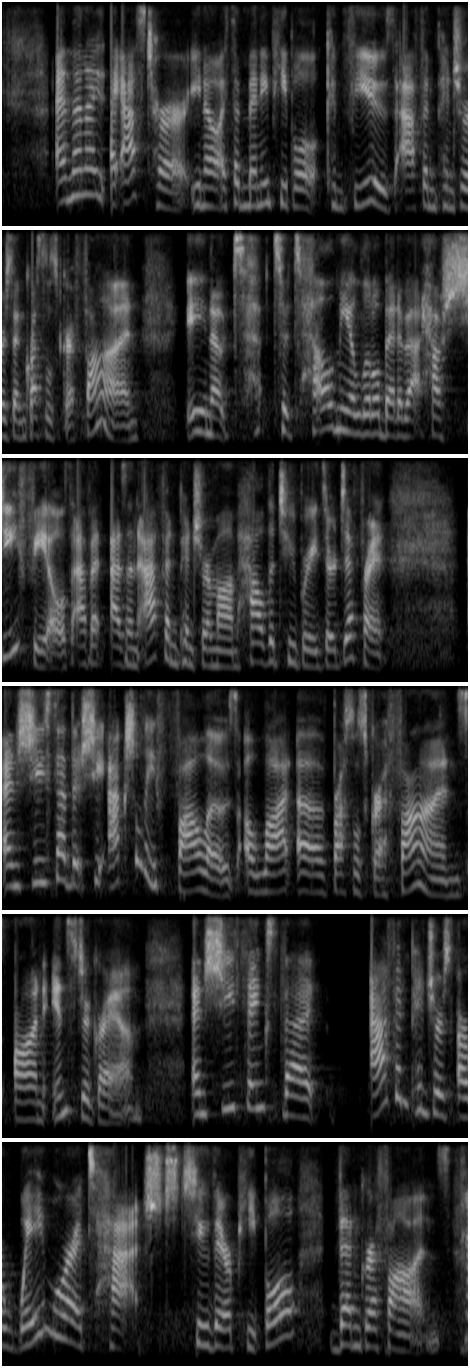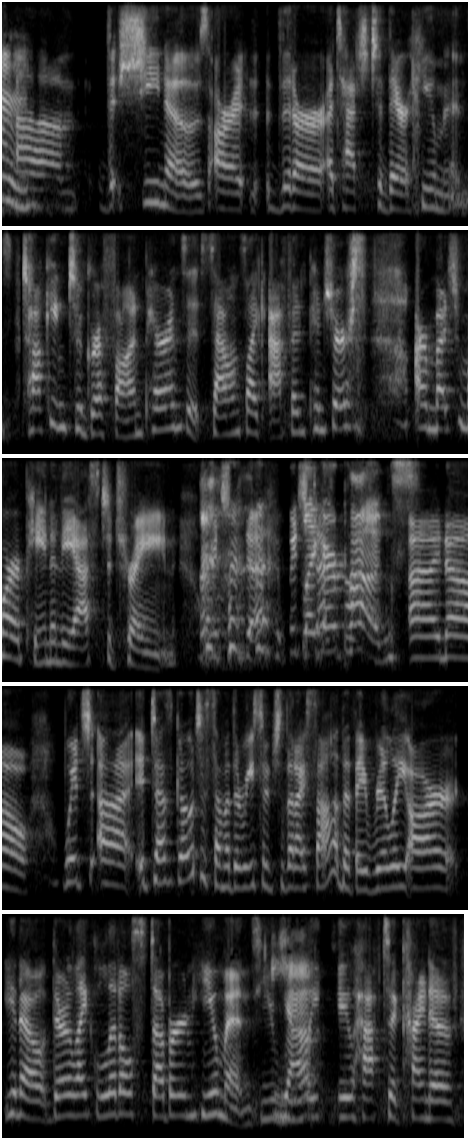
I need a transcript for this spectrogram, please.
And then I, I asked her, you know, I said many people confuse Affenpinschers and Brussels Griffon you know, t- to tell me a little bit about how she feels as an Affenpinscher mom, how the two breeds are different. And she said that she actually follows a lot of Brussels Griffons on Instagram. And she thinks that Affenpinschers are way more attached to their people than Griffons. Hmm. Um, that she knows are that are attached to their humans. Talking to Griffon parents, it sounds like Affenpinschers are much more a pain in the ass to train, which, uh, which like our pugs. I know, which uh, it does go to some of the research that I saw that they really are, you know, they're like little stubborn humans. You yep. really do have to kind of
